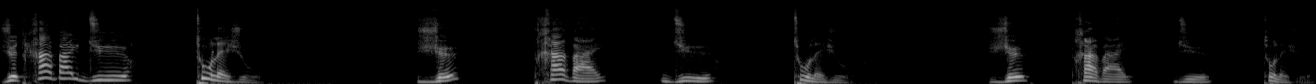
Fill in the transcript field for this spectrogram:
Je travaille dur tous les jours. Je travaille dur tous les jours. Je travaille dur tous les jours.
